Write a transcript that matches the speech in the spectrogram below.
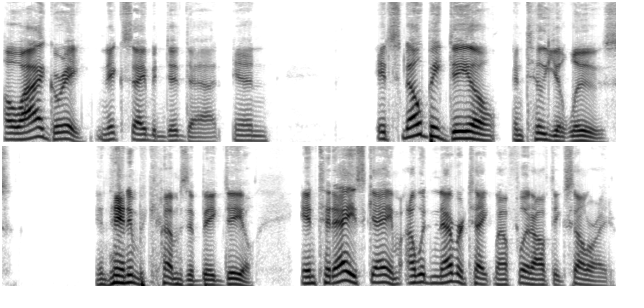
Oh, I agree. Nick Saban did that. And it's no big deal until you lose and then it becomes a big deal. In today's game, I would never take my foot off the accelerator.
